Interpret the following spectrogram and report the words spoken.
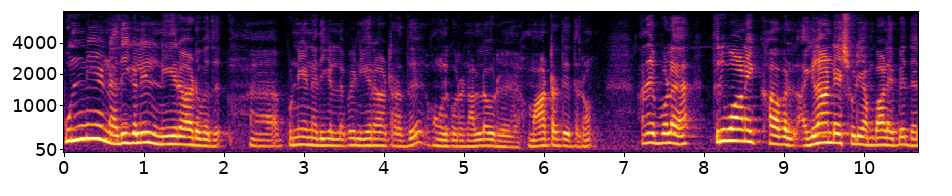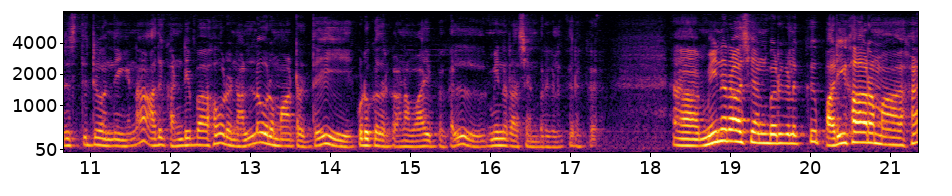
புண்ணிய நதிகளில் நீராடுவது புண்ணிய நதிகளில் போய் நீராடுறது உங்களுக்கு ஒரு நல்ல ஒரு மாற்றத்தை தரும். அதே போல் திருவானைக்காவல் அகிலாண்டேஸ்வரி அம்பாளை போய் தரிசித்துட்டு வந்தீங்கன்னா அது கண்டிப்பாக ஒரு நல்ல ஒரு மாற்றத்தை கொடுக்கறதற்கான வாய்ப்புகள் மீனராசி அன்பர்களுக்கு இருக்குது மீனராசி அன்பர்களுக்கு பரிகாரமாக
